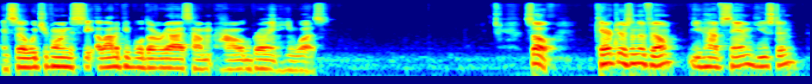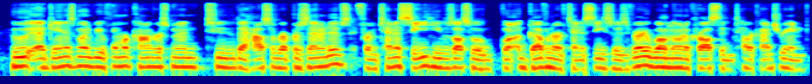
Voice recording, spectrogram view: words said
And so what you're going to see, a lot of people don't realize how how brilliant he was. So Characters in the film you have Sam Houston, who again is going to be a former congressman to the House of Representatives from Tennessee. He was also a governor of Tennessee, so he's very well known across the entire country. And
